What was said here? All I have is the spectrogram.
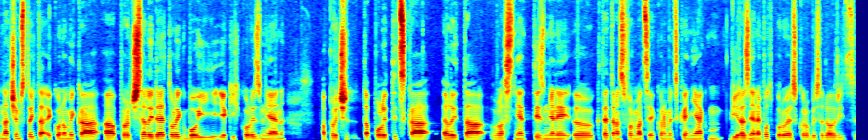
na čem stojí ta ekonomika a proč se lidé tolik bojí jakýchkoliv změn a proč ta politická elita vlastně ty změny eh, k té transformaci ekonomické nějak výrazně nepodporuje, skoro by se dal říct,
